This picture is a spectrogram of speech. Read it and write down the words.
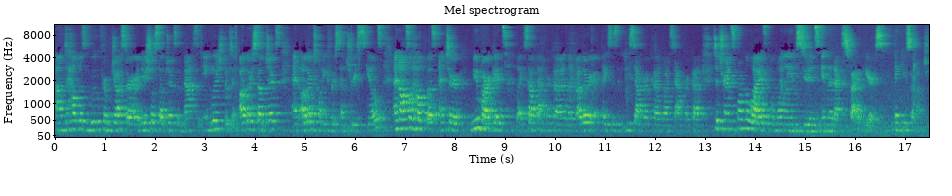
um, to help us move from just our initial subjects of math and English, but to other subjects and other 21st century skills, and also help us enter new markets like South Africa, like other places in East Africa and West Africa, to transform the lives of a million students in the next five years. Thank you so much.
